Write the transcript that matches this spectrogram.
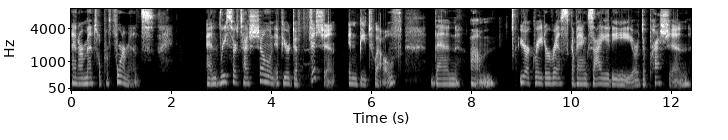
and our mental performance. And research has shown if you're deficient in B12, then um, you're at greater risk of anxiety or depression,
